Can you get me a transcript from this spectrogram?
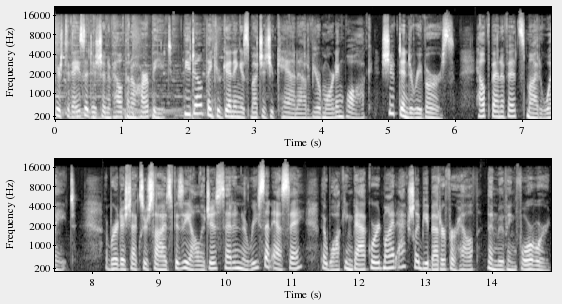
Here's today's edition of Health in a Heartbeat. If you don't think you're getting as much as you can out of your morning walk, shift into reverse. Health benefits might await. A British exercise physiologist said in a recent essay that walking backward might actually be better for health than moving forward.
